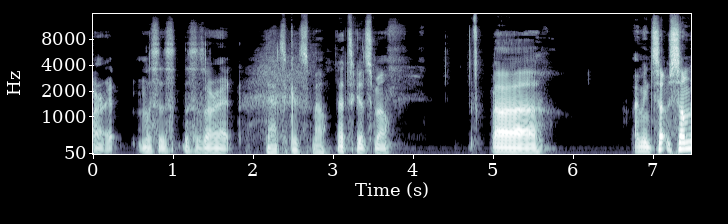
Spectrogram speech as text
all right, this is this is all right. That's a good smell. That's a good smell. Uh, I mean, some some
